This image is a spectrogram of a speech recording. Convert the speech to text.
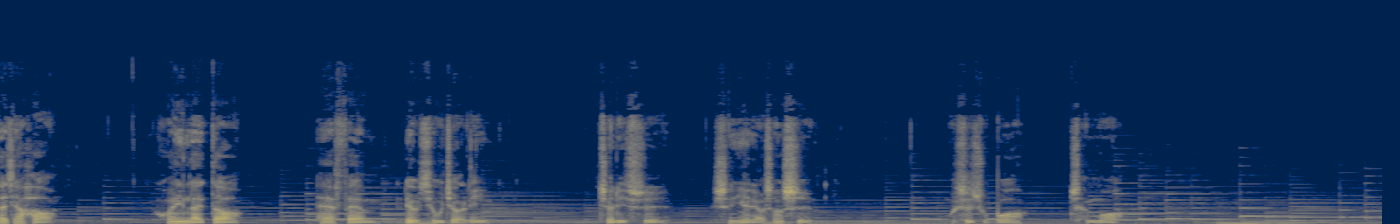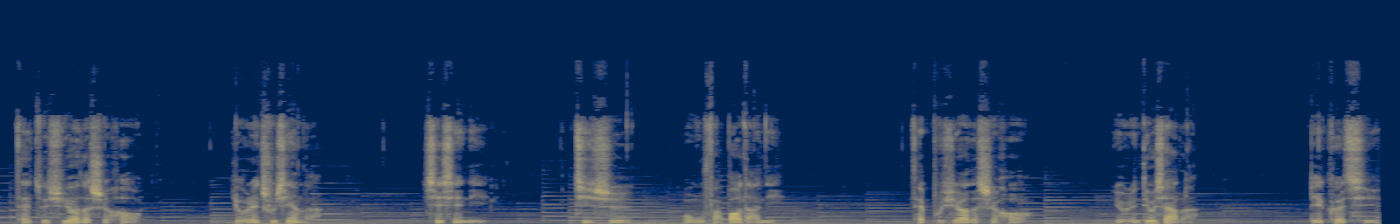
大家好，欢迎来到 FM 六七五九零，这里是深夜疗伤室，我是主播沉默。在最需要的时候，有人出现了，谢谢你，即使我无法报答你；在不需要的时候，有人丢下了，别客气，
